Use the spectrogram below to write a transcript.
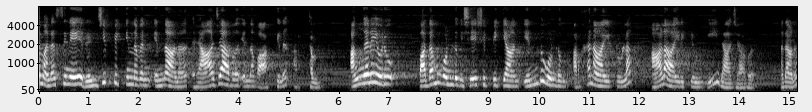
മനസ്സിനെ രഞ്ജിപ്പിക്കുന്നവൻ എന്നാണ് രാജാവ് എന്ന വാക്കിന് അർത്ഥം. അങ്ങനെ ഒരു പദം കൊണ്ട് വിശേഷിപ്പിക്കാൻ എന്തുകൊണ്ടും അർഹനായിട്ടുള്ള ആളായിരിക്കും ഈ രാജാവ്. അതാണ്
